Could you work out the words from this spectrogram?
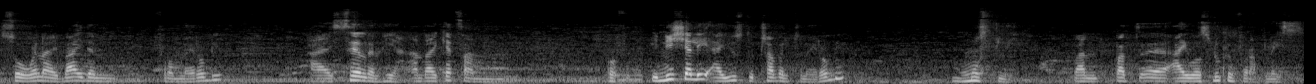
So when I buy them from Nairobi, I sell them here, and I get some profit. Initially, I used to travel to Nairobi, mostly, but but uh, I was looking for a place.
